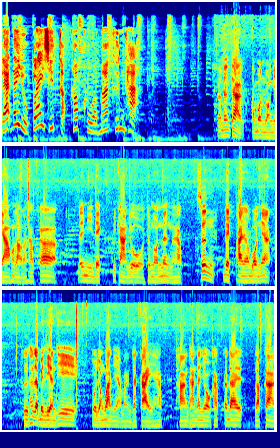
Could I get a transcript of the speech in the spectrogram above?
และได้อยู่ใกล้ชิดกับครอบครัวมากขึ้นค่ะก็เนื่องจากตำบลวังยาวของเรานะครับ ก็ได้มีเด็กพิการอยู่จำนวนหนึ่งนะครับ ซึ่งเด็กภายในตำบลเนี่ยคือถ้าจะไปเรียนที่ตัวจังหวัดเนี่ยมันจะไกลนะครับ ทางท่านนายกครับก็ได้รับการ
